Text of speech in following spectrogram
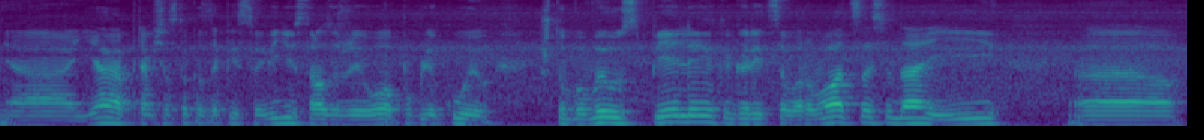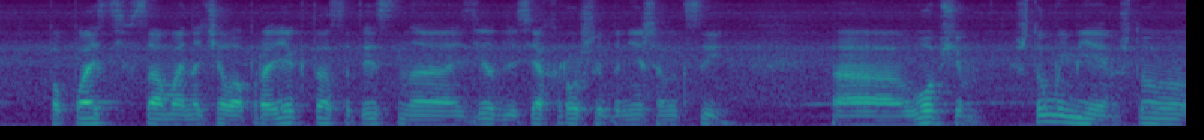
Э, я прямо сейчас только записываю видео, сразу же его опубликую, чтобы вы успели, как говорится, ворваться сюда и попасть в самое начало проекта, соответственно, сделать для себя хорошие в дальнейшем иксы. В общем, что мы имеем, что,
